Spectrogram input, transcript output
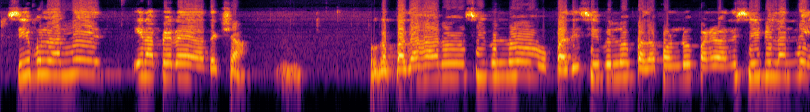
సి బిల్లు అన్ని ఈయన పేరే అధ్యక్ష. ఒక పదహారు సి పది సి పదకొండు పన్నెండు అన్ని సి అన్ని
